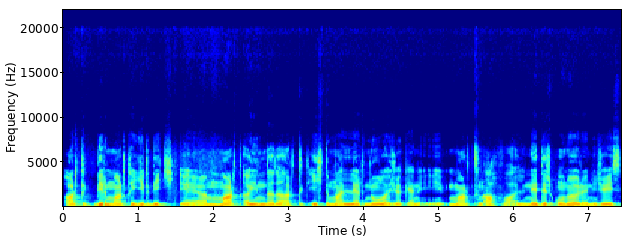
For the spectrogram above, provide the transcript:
artık 1 Mart'a girdik. E, yani Mart ayında da artık ihtimaller ne olacak? Yani e, Mart'ın ahvali nedir? Onu öğreneceğiz.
